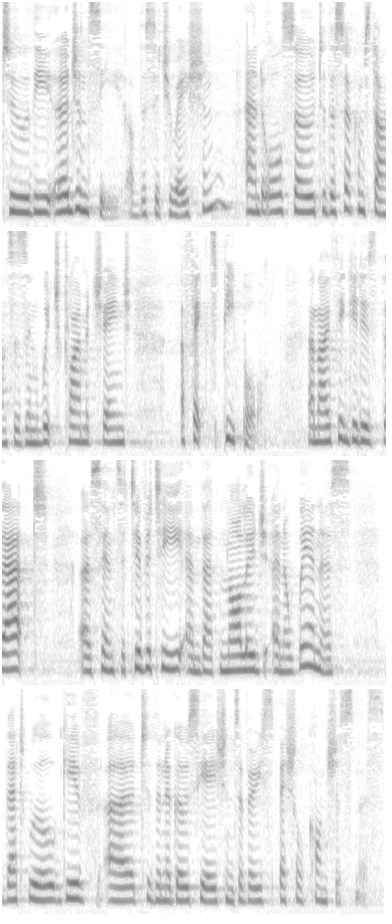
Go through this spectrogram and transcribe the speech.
to the urgency of the situation and also to the circumstances in which climate change affects people and I think it is that uh, sensitivity and that knowledge and awareness that will give uh, to the negotiations a very special consciousness.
